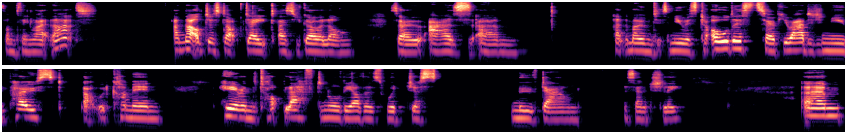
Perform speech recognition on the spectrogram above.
something like that, and that'll just update as you go along. So as um, at the moment it's newest to oldest, so if you added a new post, that would come in here in the top left and all the others would just move down essentially. Um,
